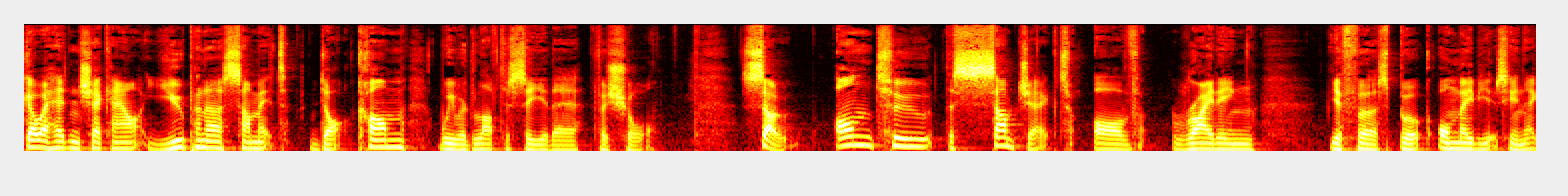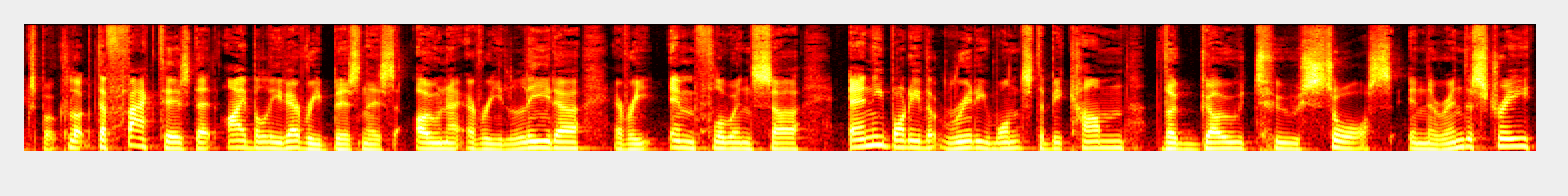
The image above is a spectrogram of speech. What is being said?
go ahead and check out youpreneursummit.com. We would love to see you there for sure. So, on to the subject of writing your first book, or maybe it's your next book. Look, the fact is that I believe every business owner, every leader, every influencer, anybody that really wants to become the go to source in their industry,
